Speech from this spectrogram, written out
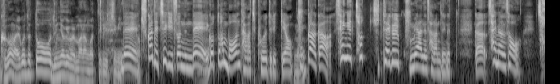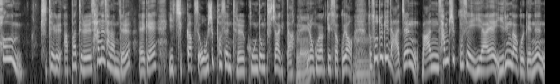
그거 말고도 또 눈여겨볼 만한 것들이 좀 있나요? 네, 추가 대책이 있었는데 네. 이것도 한번 다 같이 보여드릴게요. 네. 국가가 생애 첫 주택을 구매하는 사람들, 그러니까 살면서 처음 주택을 아파트를 사는 사람들에게 이 집값의 50%를 공동 투자하겠다 네. 이런 공약도 있었고요. 음. 또 소득이 낮은 만 39세 이하의 1인 가구에게는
